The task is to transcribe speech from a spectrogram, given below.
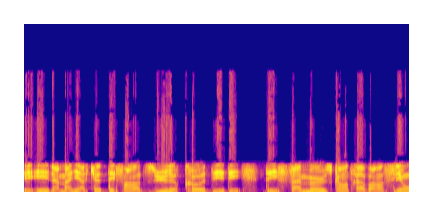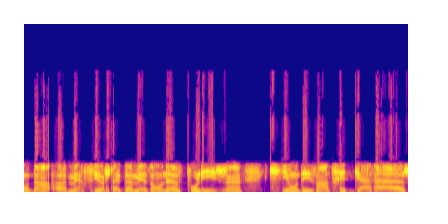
et, la manière qu'il a défendu le cas des, des, des fameuses contraventions dans ah, Mercier, Hochelaga, Maisonneuve pour les gens qui ont des entrées de garage,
